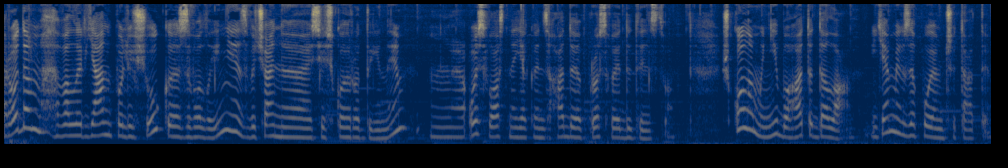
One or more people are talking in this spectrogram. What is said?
Родом Валер'ян Поліщук з Волині, звичайної сільської родини. Ось, власне, як він згадує про своє дитинство. Школа мені багато дала, я міг за поєм читати.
